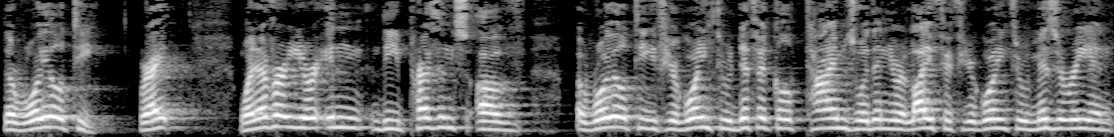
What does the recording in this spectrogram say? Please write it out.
the royalty, right? Whenever you're in the presence of a royalty, if you're going through difficult times within your life, if you're going through misery and,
